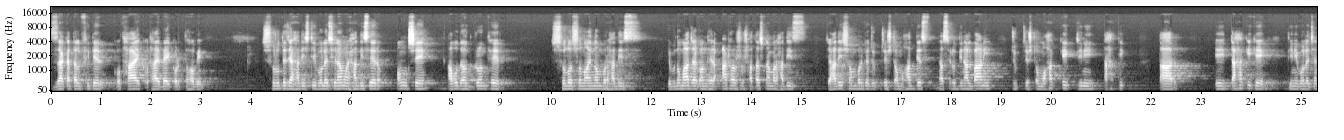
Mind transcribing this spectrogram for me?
জাকাতাল ফিতের কোথায় কোথায় ব্যয় করতে হবে? শুরুতে যে হাদিসটি বলেছিলাম, ওই হাদিসের অংশে আবুদাউদ গ্রন্থের ষোলোশো নয় নম্বর হাদিস, ইবনু মাজা গ্রন্থের আঠারোশো সাতাশ নম্বর হাদিস, যে হাদিস সম্পর্কে যুগচেষ্ট মহাদ্দেশ নাসিরুদ্দিন আলবানী যুগচেষ্ট মহাক্কিক যিনি তাহাকিক, তার এই তাহাকিকে তিনি বলেছেন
